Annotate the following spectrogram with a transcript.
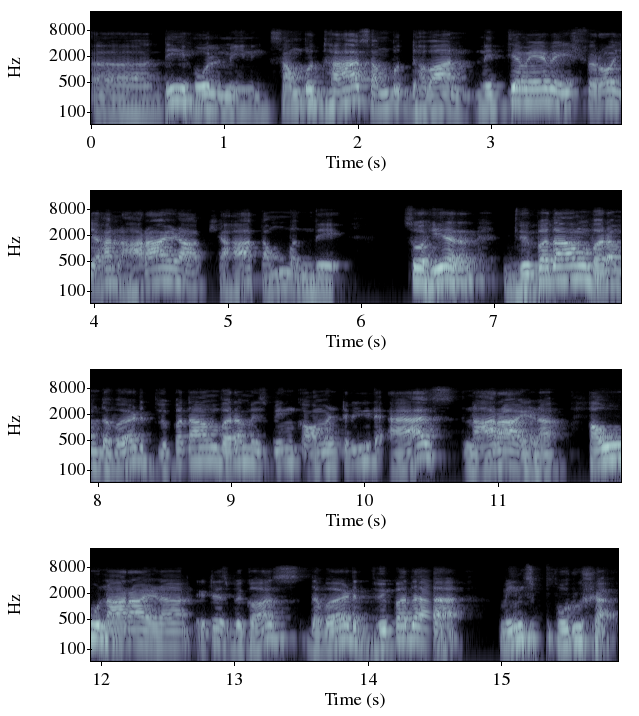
uh, the whole meaning. Sambuddha Sambuddhavan Nityameva Ishvaro Yaha Narayanakhyaha Tam. So here Dvipadam Varam, the word Dvipadam Varam is being commented as Narayana. How Narayana? It is because the word Dvipada means Purusha.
